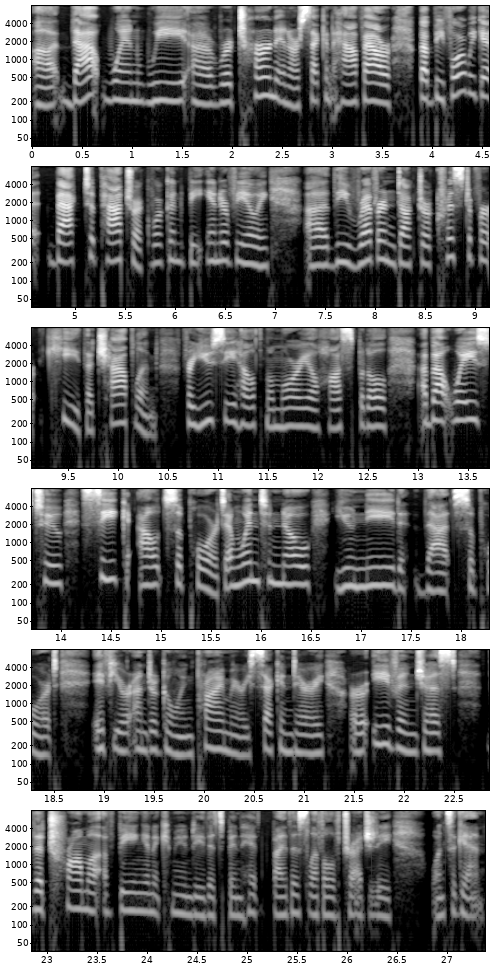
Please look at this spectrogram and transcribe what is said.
Uh, that when we return in our second half hour. But before we get back to Patrick, we're going to be interviewing the Reverend Dr. Christopher Keith, a chaplain for UC Health Memorial Hospital, about ways to seek out support and when to know you need that support if you're undergoing primary primary, secondary, or even just the trauma of being in a community that's been hit by this level of tragedy once again.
